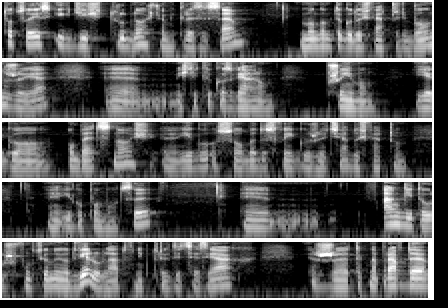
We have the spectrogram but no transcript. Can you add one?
to, co jest ich dziś trudnością i kryzysem. Mogą tego doświadczyć, bo On żyje, e, jeśli tylko z wiarą przyjmą Jego obecność, e, Jego osobę do swojego życia, doświadczą Jego pomocy. W Anglii to już funkcjonuje od wielu lat w niektórych decyzjach, że tak naprawdę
